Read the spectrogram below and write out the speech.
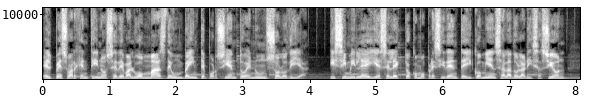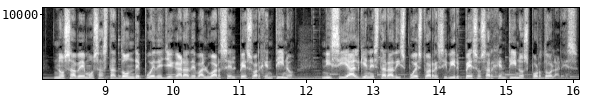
el peso argentino se devaluó más de un 20% en un solo día. Y si Milei es electo como presidente y comienza la dolarización, no sabemos hasta dónde puede llegar a devaluarse el peso argentino, ni si alguien estará dispuesto a recibir pesos argentinos por dólares.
